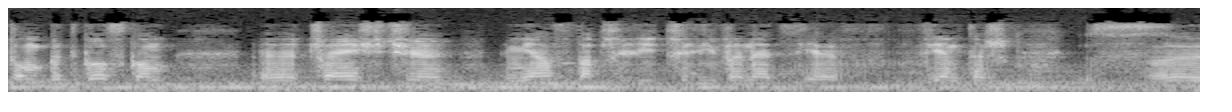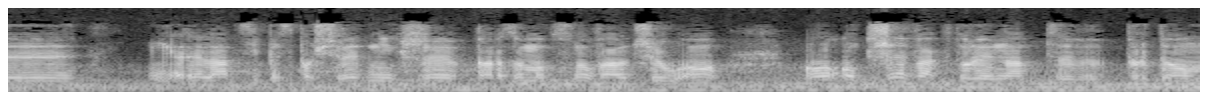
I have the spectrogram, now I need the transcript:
tą bydgoską e, część miasta, czyli, czyli Wenecję. Wiem też z e, relacji bezpośrednich, że bardzo mocno walczył o, o, o drzewa, które nad Brdą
